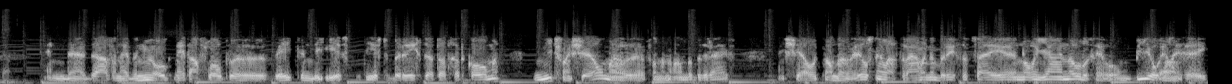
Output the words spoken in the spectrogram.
Ja. En eh, daarvan hebben we nu ook net afgelopen weken de eerste, het eerste bericht dat dat gaat komen. Niet van Shell, maar eh, van een ander bedrijf. En Shell kwam er heel snel achteraan met een bericht dat zij eh, nog een jaar nodig hebben om bio-LNG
